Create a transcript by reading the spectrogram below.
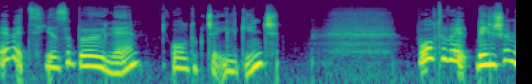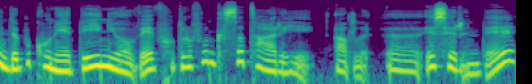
Evet, yazı böyle. Oldukça ilginç. Walter ve Benjamin de bu konuya değiniyor ve fotoğrafın kısa tarihi adlı e, eserinde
